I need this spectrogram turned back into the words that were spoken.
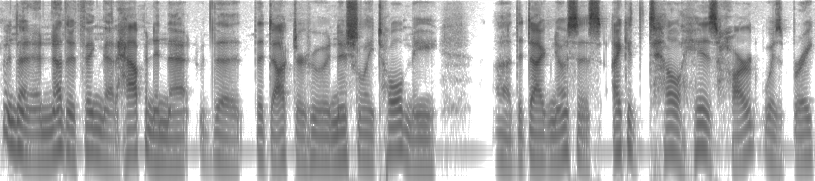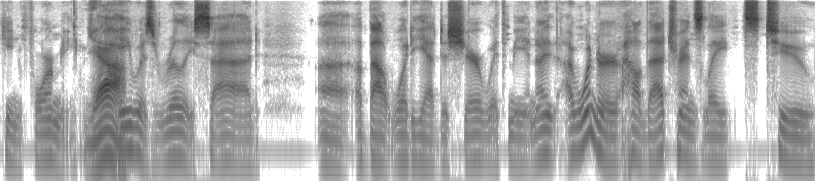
And then another thing that happened in that the the doctor who initially told me uh, the diagnosis, I could tell his heart was breaking for me. Yeah, he was really sad. Uh, about what he had to share with me. And I, I wonder how that translates to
